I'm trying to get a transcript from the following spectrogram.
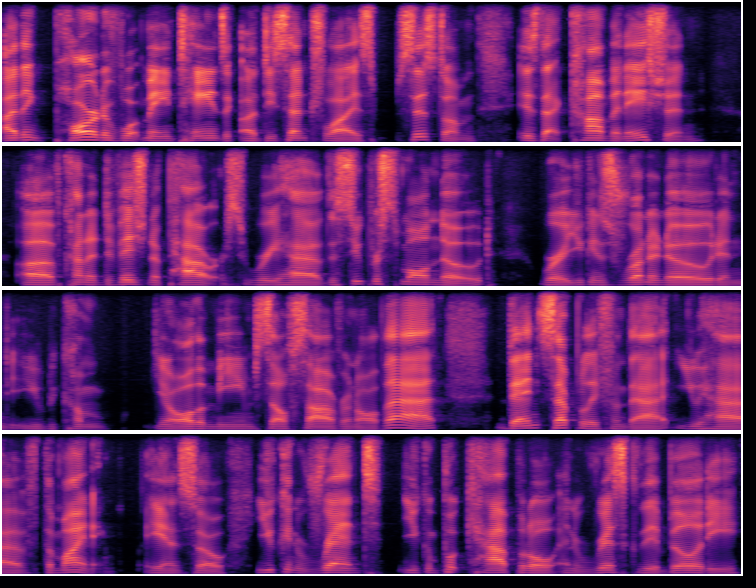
I think part of what maintains a decentralized system is that combination of kind of division of powers, where you have the super small node where you can just run a node and you become you know all the memes self-sovereign all that. Then separately from that you have the mining. And so you can rent you can put capital and risk the ability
